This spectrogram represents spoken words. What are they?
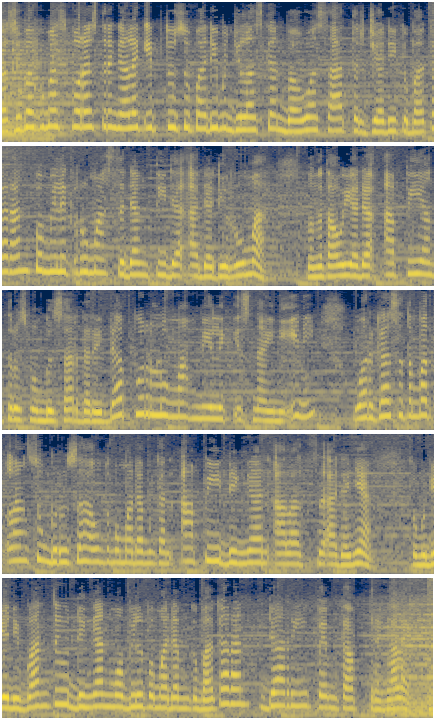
Kasubag Humas Polres Trenggalek Ibtu Supadi menjelaskan bahwa saat terjadi kebakaran pemilik rumah sedang tidak ada di rumah. Mengetahui ada api yang terus membesar dari dapur rumah milik Isnaini ini, warga setempat langsung berusaha untuk memadamkan api dengan alat seadanya. Kemudian dibantu dengan mobil pemadam kebakaran dari Pemkap Trenggalek.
